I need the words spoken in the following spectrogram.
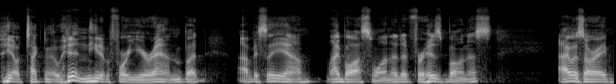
you know, technically we didn't need it before year end, but obviously, know, my boss wanted it for his bonus. I was already,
